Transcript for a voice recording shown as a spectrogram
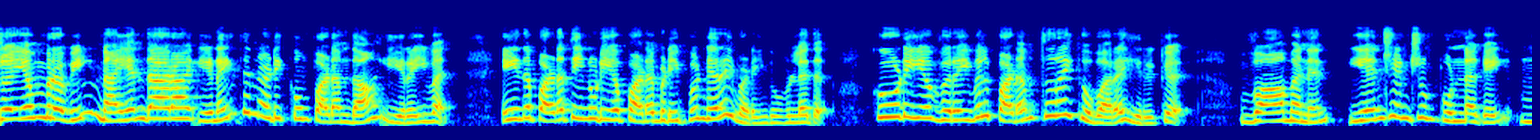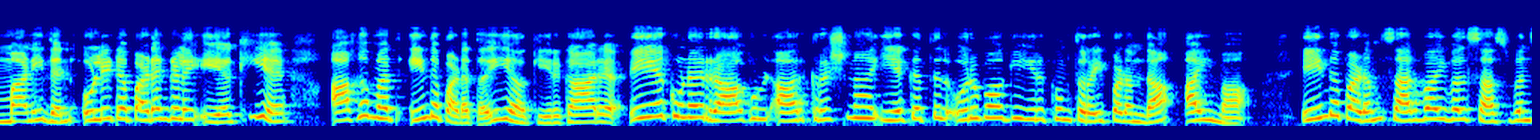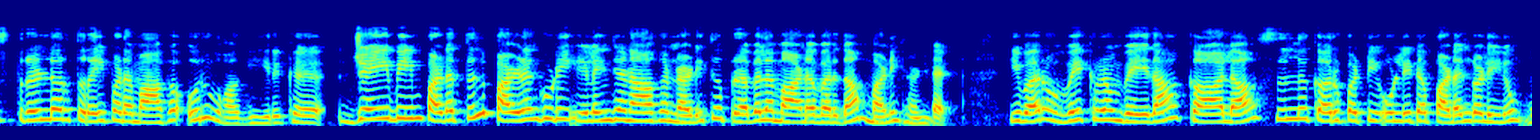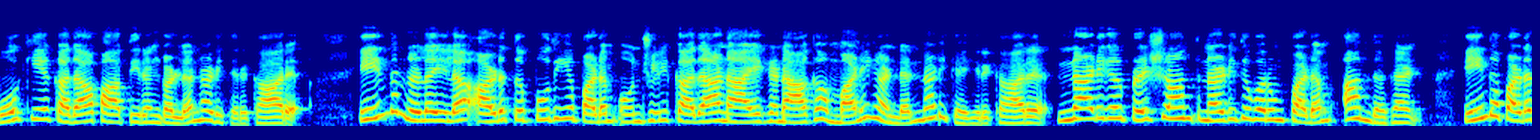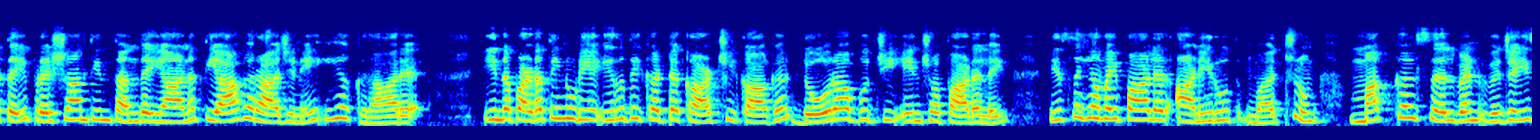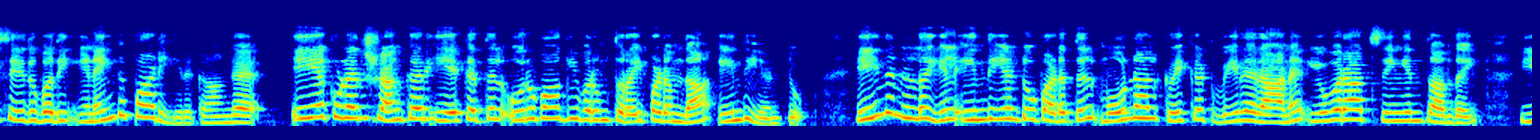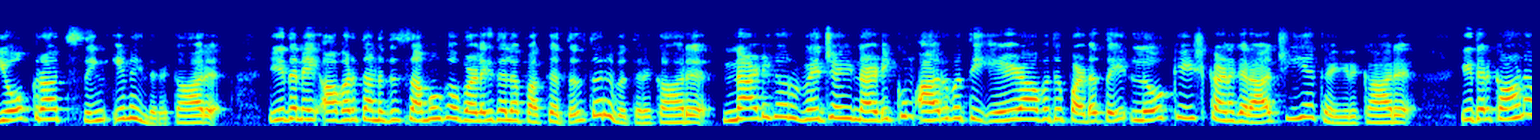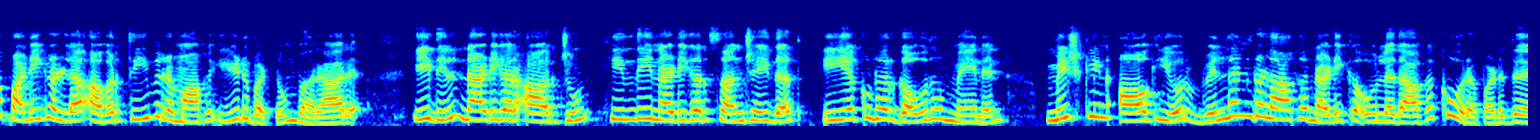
ஜெயம் ரவி நயன்தாரா இணைந்து நடிக்கும் படம்தான் இறைவன். இந்த படத்தினுடைய படப்பிடிப்பு நிறைவடைந்து உள்ளது கூடிய விரைவில் படம் துறைக்கு வர இருக்கு. வாமனன் என்றென்றும் புன்னகை மனிதன் உள்ளிட்ட படங்களை இயக்கிய அகமத் இந்த படத்தை இயக்கியிருக்காரு. இயக்குனர் ராகுல் ஆர். கிருஷ்ணா இயக்கத்தில் உருவாகி இருக்கும் திரைப்படம் தான் ஐமா இந்த படம் சர்வைவல் சஸ்பென்ஸ் த்ரில்லர் திரைப்படமாக உருவாகி இருக்கு ஜெய் பீம் படத்தில் பழங்குடி இளைஞனாக நடித்து பிரபலமானவர் தான் மணிகண்டன். இவர் விக்ரம் வேதா காலா சில்லு கருப்பட்டி உள்ளிட்ட படங்களிலும் முக்கிய கதாபாத்திரங்கள்ல நடித்திருக்காரு. இந்த நிலையில அடுத்து புதிய படம் ஒன்றில் கதாநாயகனாக மணிகண்டன் நடிக்க இருக்காரு. நடிகர் பிரசாந்த் நடித்து வரும் படம் அந்தகன். இந்த படத்தை பிரசாந்தின் தந்தையான தியாகராஜனே இயக்குறாரு. இந்த படத்தினுடைய இறுதிக்கட்ட காட்சிக்காக டோரா புஜ்ஜி என்ற பாடலை இசையமைப்பாளர் அனிருத் மற்றும் மக்கள் செல்வன் விஜய் சேதுபதி இணைந்து பாடியிருக்காங்க. இயக்குனர் சங்கர் இயக்கத்தில் உருவாகி வரும் திரைப்படம் தான் இந்தியன் டூ. இந்த நிலையில் இந்தியன் டூ படத்தில் முன்னாள் கிரிக்கெட் வீரரான யுவராஜ் சிங்கின் தந்தை யோக்ராஜ் சிங் இணைந்திருக்காரு. இதனை அவர் தனது சமூக வலைதள பக்கத்தில் தெரிவித்திருக்காரு. நடிகர் விஜய் நடிக்கும் அறுபத்தி ஏழாவது படத்தை லோகேஷ் கனகராஜ் இயக்க இருக்காரு இதற்கான பணிகள்ல அவர் தீவிரமாக ஈடுபட்டும் வராரு. இதில் நடிகர் அர்ஜுன் ஹிந்தி நடிகர் சஞ்சய் தத் இயக்குனர் கௌதம் மேனன் மிஷ்கின் ஆகியோர் வில்லன்களாக நடிக்க உள்ளதாக கூறப்படுது.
